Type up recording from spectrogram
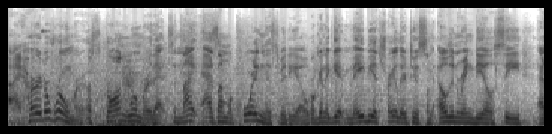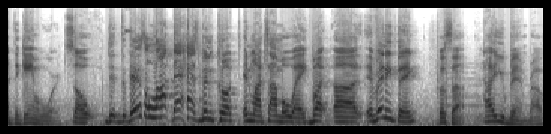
I heard a rumor, a strong rumor that tonight, as I'm recording this video, we're gonna get maybe a trailer to some Elden Ring DLC at the Game Awards. So th th there's a lot that has been cooked in my time away, but uh, if anything, what's up? How you been, bro?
